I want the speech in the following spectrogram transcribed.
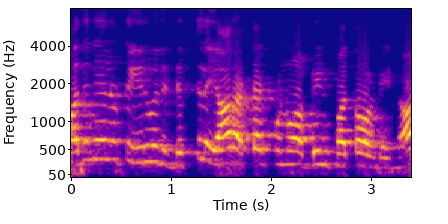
பதினேழு டு இருபது டெத்தில் யார் அட்டாக் பண்ணுவோம் அப்படின்னு பார்த்தோம் அப்படின்னா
